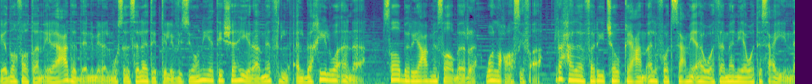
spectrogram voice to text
إضافة إلى عدد من المسلسلات التلفزيونية الشهيرة مثل البخيل وأنا. صابر يا عم صابر والعاصفة. رحل فريد شوقي عام 1998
